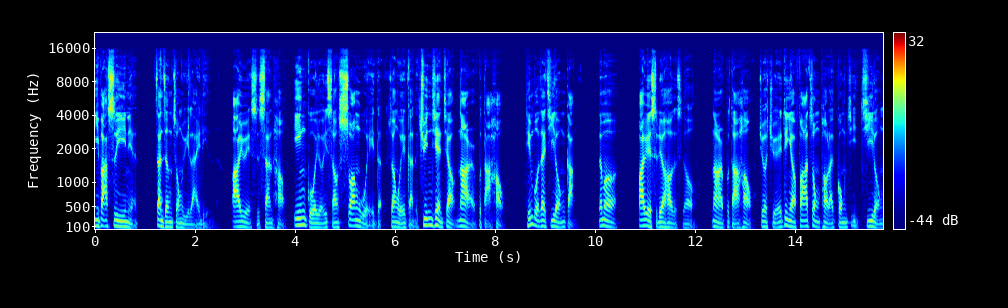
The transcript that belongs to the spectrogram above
一八四一年，战争终于来临了。八月十三号，英国有一艘双桅的双桅杆的军舰叫纳尔布达号，停泊在基隆港。那么八月十六号的时候，纳尔布达号就决定要发重炮来攻击基隆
